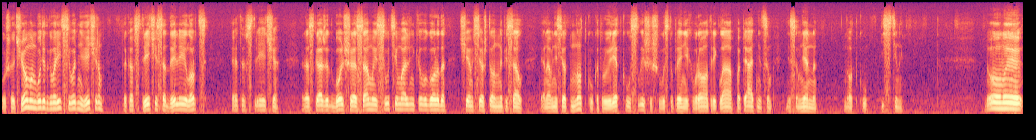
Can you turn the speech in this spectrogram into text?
Уж о чем он будет говорить сегодня вечером, так о встрече с Аделией Лордс. Эта встреча расскажет больше о самой сути маленького города, чем все, что он написал, и она внесет нотку, которую редко услышишь в выступлениях в рот, реклам, по пятницам, несомненно, нотку истины. «Ну, мы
